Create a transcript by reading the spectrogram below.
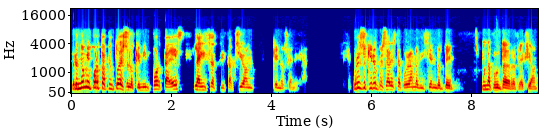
Pero no me importa tanto eso, lo que me importa es la insatisfacción que nos genera. Por eso quiero empezar este programa diciéndote una pregunta de reflexión.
